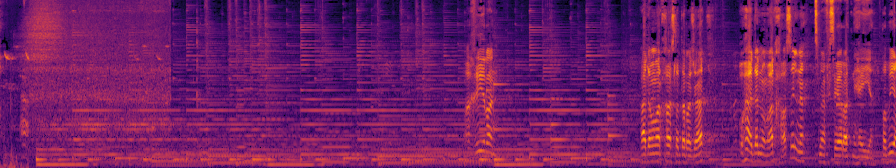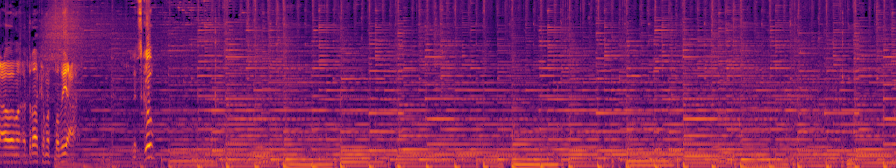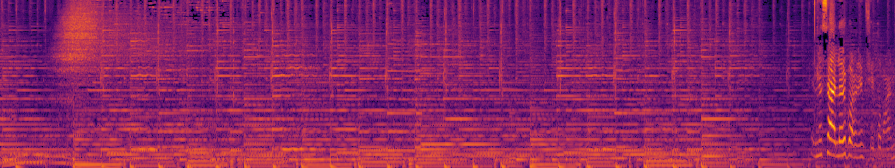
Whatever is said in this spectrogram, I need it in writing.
وأخيرا هذا ممر خاص للدراجات وهذا الممر خاص لنا. ما في سيارات نهائيا. طبيعة وما أدراك ما الطبيعة. ليتس جو لنا ساعة إلا ربع ونمشي طبعا.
